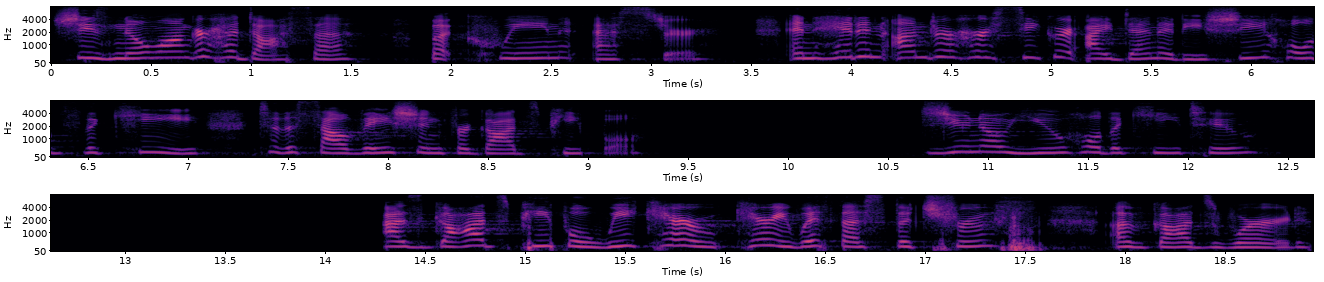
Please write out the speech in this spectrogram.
She's no longer Hadassah, but Queen Esther. And hidden under her secret identity, she holds the key to the salvation for God's people. Did you know you hold a key too? As God's people, we carry with us the truth of God's word,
